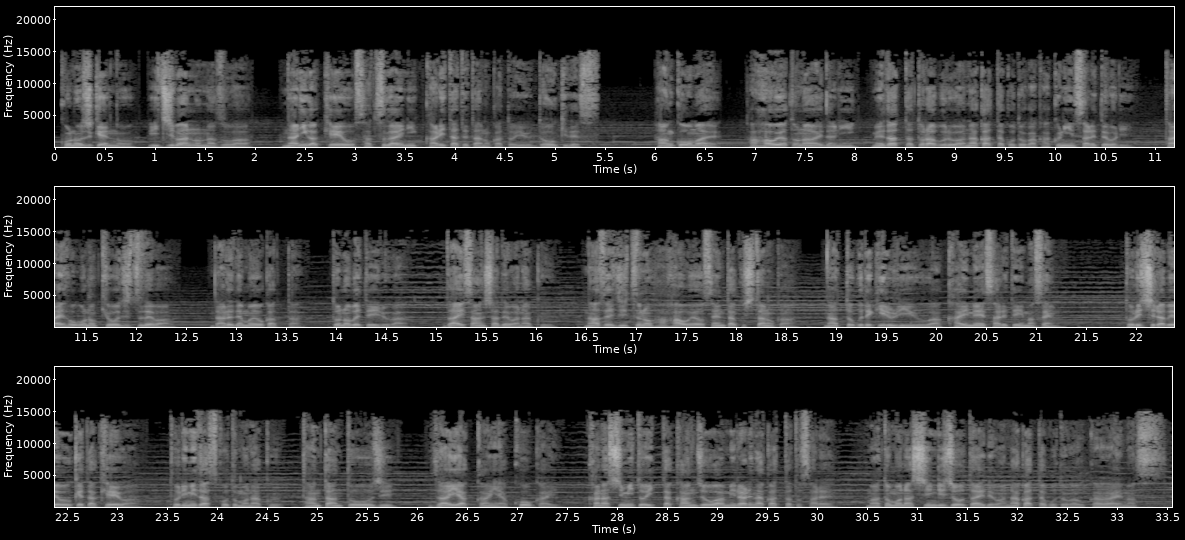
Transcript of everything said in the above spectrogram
この事件の一番の謎は何が K を殺害に駆り立てたのかという動機です。犯行前、母親との間に目立ったトラブルはなかったことが確認されており、逮捕後の供述では誰でもよかったと述べているが、第三者ではなく、なぜ実の母親を選択したのか納得できる理由は解明されていません。取り調べを受けた K は取り乱すこともなく淡々と応じ、罪悪感や後悔、悲しみといった感情は見られなかったとされ、まともな心理状態ではなかったことが伺えます。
